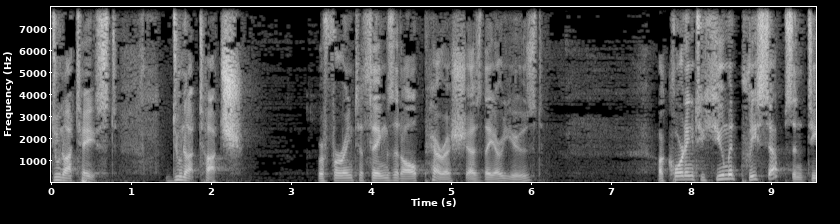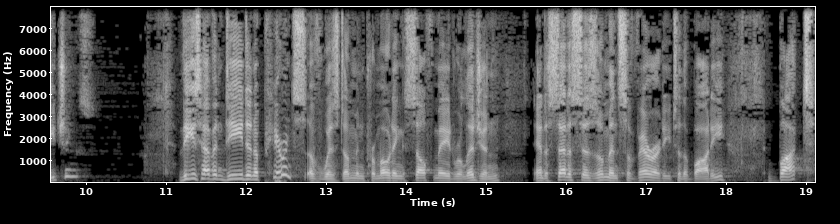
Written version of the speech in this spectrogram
Do not taste. Do not touch. Referring to things that all perish as they are used. According to human precepts and teachings? These have indeed an appearance of wisdom in promoting self-made religion and asceticism and severity to the body, but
